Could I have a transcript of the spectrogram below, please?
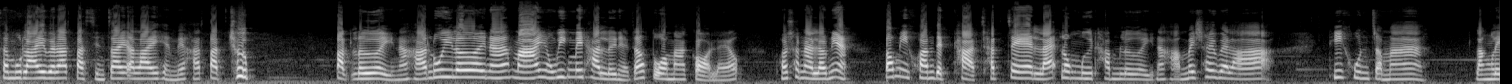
ซามูไรเวลาตัดสินใจอะไรเห็นไหมคะ ตัดชึบตัดเลยนะคะ ลุยเลยนะม้ายังวิ่งไม่ทันเลยเนี่ยเจ้าตัวมาก่อนแล้ว เพราะฉะนั้นแล้วเนี่ยต้องมีความเด็ดขาดชัดเจนและลงมือทำเลยนะคะ ไม่ใช่เวลาที่คุณจะมาลังเล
